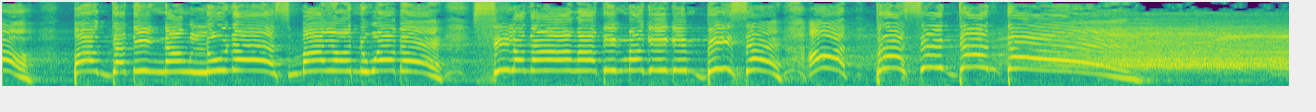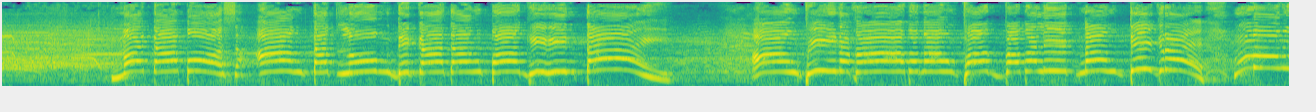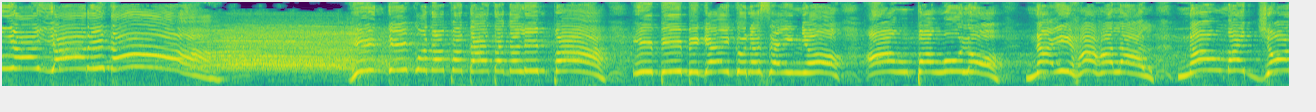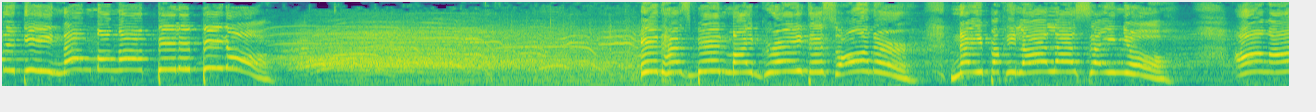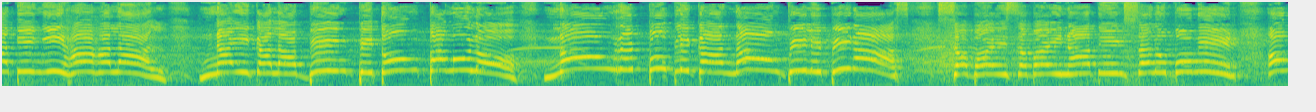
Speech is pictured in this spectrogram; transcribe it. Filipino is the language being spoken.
greatest honor na ipakilala sa inyo ang ating ihahalal na ikalabing pitong Pangulo ng Republika ng Pilipinas. Sabay-sabay nating salubungin ang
